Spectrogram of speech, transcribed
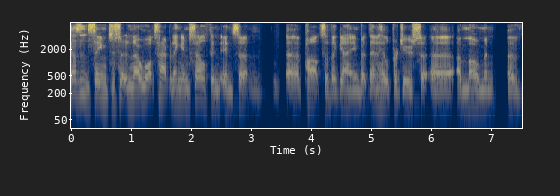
doesn't seem to sort of know what's happening himself in in certain uh, parts of the game, but then he'll produce a, a, moment of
